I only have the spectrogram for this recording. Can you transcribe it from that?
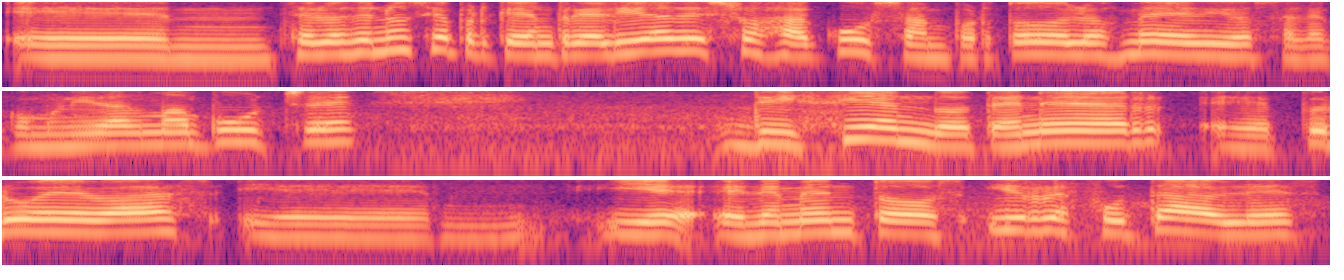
eh, se los denuncia porque en realidad ellos acusan por todos los medios a la comunidad mapuche diciendo tener pruebas y elementos irrefutables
